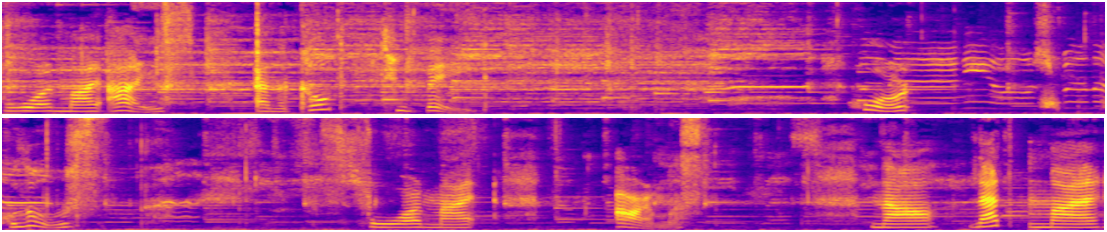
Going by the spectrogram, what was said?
for my eyes and a coat too big. Or clothes for my arms. Now let my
